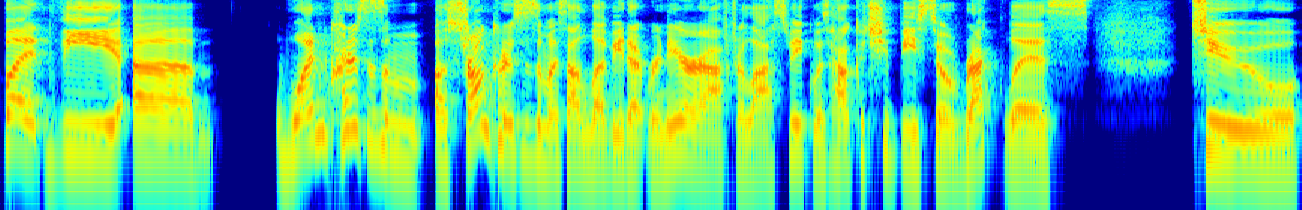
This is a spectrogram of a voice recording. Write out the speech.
but the um one criticism, a strong criticism I saw levied at Rhaenyra after last week was how could she be so reckless to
